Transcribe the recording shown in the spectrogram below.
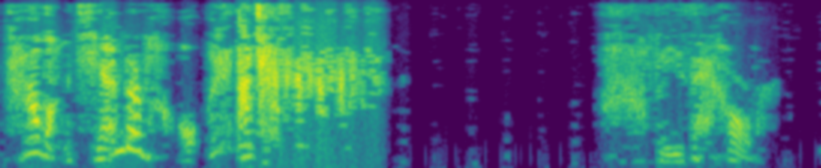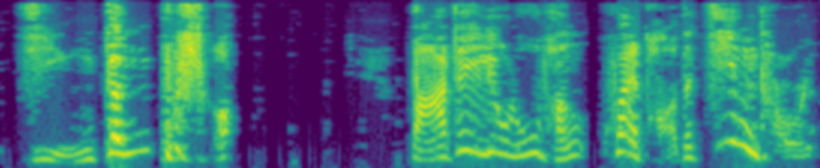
他往前边跑啊！嚓嚓嚓嚓嚓！阿飞在后边紧跟不舍，把这溜炉棚快跑到尽头了。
